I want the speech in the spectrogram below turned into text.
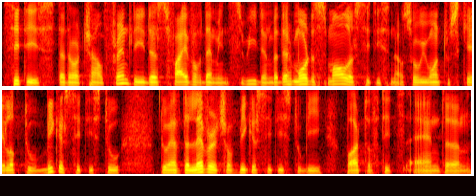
cities that are child friendly. There's five of them in Sweden, but they're more the smaller cities now. So we want to scale up to bigger cities to to have the leverage of bigger cities to be part of it. And um,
